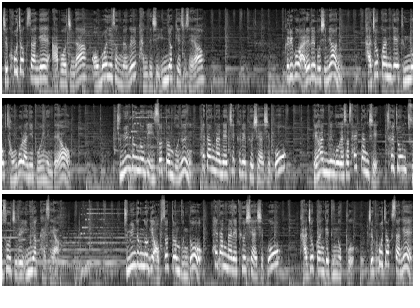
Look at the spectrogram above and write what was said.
즉 호적상의 아버지나 어머니 성명을 반드시 입력해 주세요. 그리고 아래를 보시면 가족관계 등록 정보란이 보이는데요. 주민등록이 있었던 분은 해당 란에 체크를 표시하시고 대한민국에서 살 당시 최종 주소지를 입력하세요. 주민등록이 없었던 분도 해당 란에 표시하시고 가족관계 등록부, 즉 호적상에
